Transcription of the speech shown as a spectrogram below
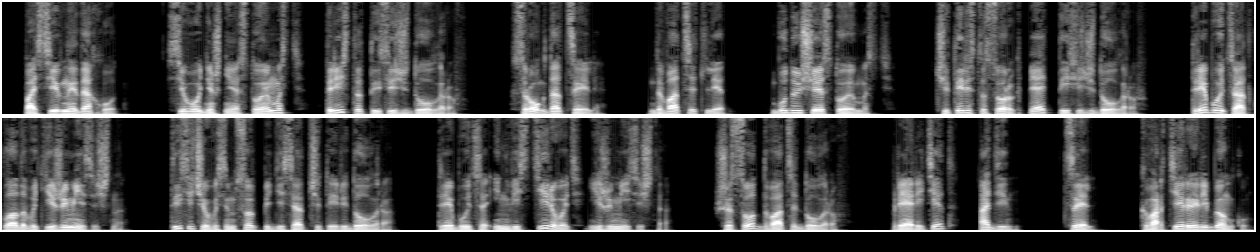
– пассивный доход. Сегодняшняя стоимость – 300 тысяч долларов. Срок до цели – 20 лет. Будущая стоимость – 445 тысяч долларов. Требуется откладывать ежемесячно – 1854 доллара. Требуется инвестировать ежемесячно 620 долларов. Приоритет 1. Цель. Квартиры ребенку.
